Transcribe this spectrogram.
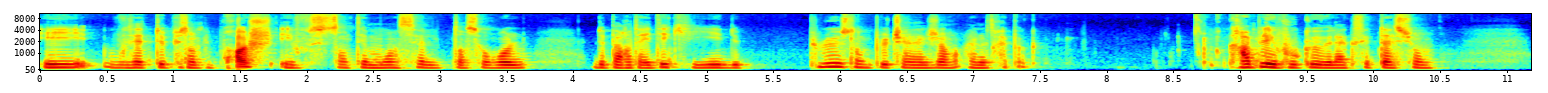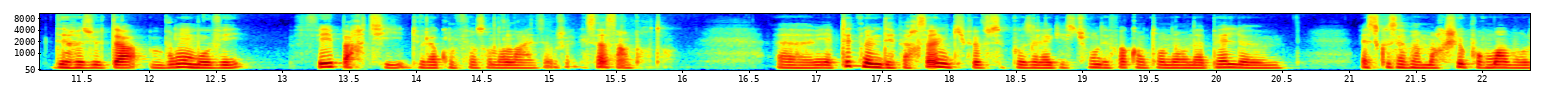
et vous êtes de plus en plus proche et vous vous sentez moins seul dans ce rôle de parentalité qui est de plus en plus challengeant à notre époque. Rappelez-vous que l'acceptation des résultats bons ou mauvais fait partie de la confiance en Allah Et ça, c'est important. Euh, il y a peut-être même des personnes qui peuvent se poser la question, des fois quand on est en appel, euh, est-ce que ça va marcher pour moi? Bon,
